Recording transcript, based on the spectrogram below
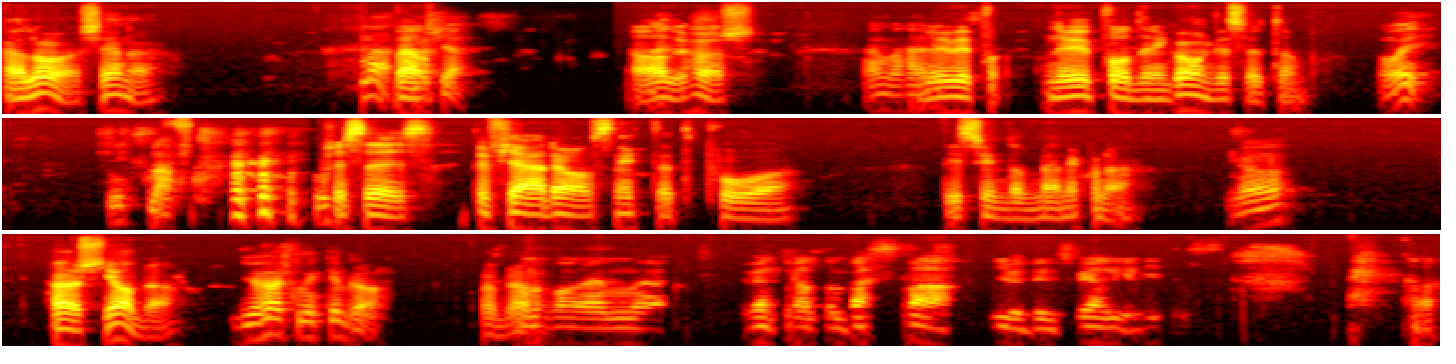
Hallå, tjena. Nej, Väl- hörs jag? Ja, du hörs. Ja. Nu är, po- nu är podden igång dessutom. Oj, gick snabbt. Precis. Det fjärde avsnittet på Det är synd om människorna. ja, Hörs jag bra? du hörs mycket bra. Vad Det bra. kommer vara en, eh, eventuellt den bästa ljudinspelningen hittills. Ja,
